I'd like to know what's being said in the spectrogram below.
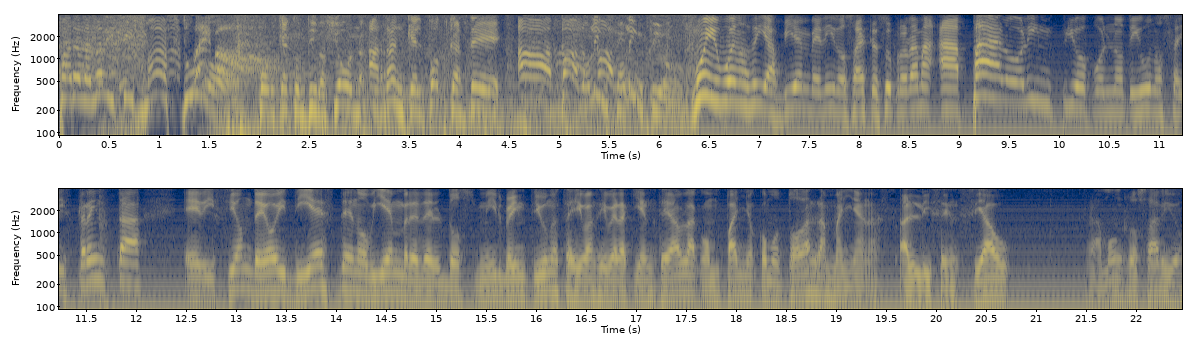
para el análisis más duro, porque a continuación arranca el podcast de A Palo Limpio. Muy buenos días, bienvenidos a este su programa A Palo Limpio por Noti 1630, edición de hoy 10 de noviembre del 2021. Este es Iván Rivera quien te habla, acompaño como todas las mañanas al licenciado Ramón Rosario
